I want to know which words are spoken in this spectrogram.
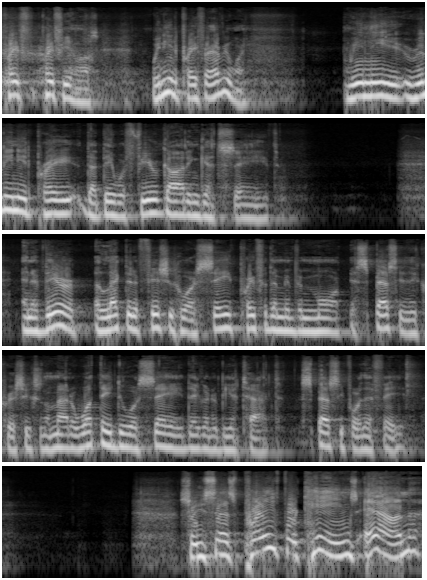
pray, for, pray for your in laws. We need to pray for everyone. We need, really need to pray that they would fear God and get saved. And if they're elected officials who are saved, pray for them even more, especially the Christians. No matter what they do or say, they're going to be attacked, especially for their faith. So he says, pray for kings and,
